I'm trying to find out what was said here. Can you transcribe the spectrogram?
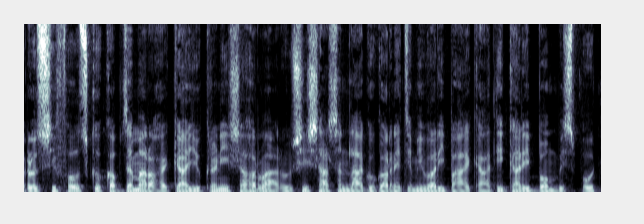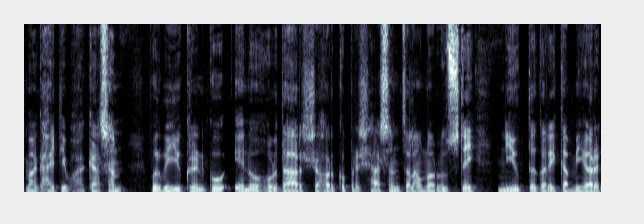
रुसी फौजको कब्जामा रहेका युक्रेनी सहरमा रुसी शासन लागू गर्ने जिम्मेवारी पाएका अधिकारी बम विस्फोटमा घाइते भएका छन्। पूर्वी युक्रेनको एनो होरदार सहरको प्रशासन चलाउन रुसले नियुक्त गरेका मेयर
